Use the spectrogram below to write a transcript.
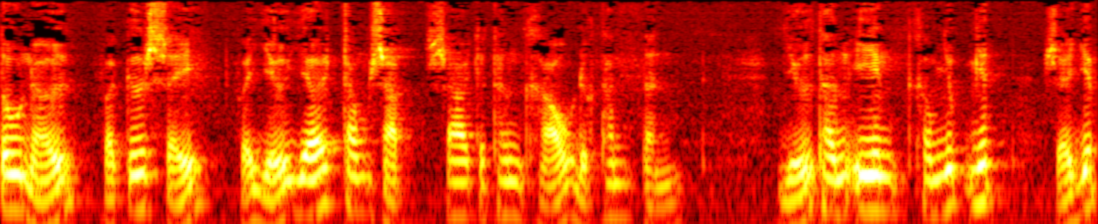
tu nữ và cư sĩ phải giữ giới trong sạch sao cho thân khẩu được thanh tịnh. Giữ thân yên, không nhúc nhích sẽ giúp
